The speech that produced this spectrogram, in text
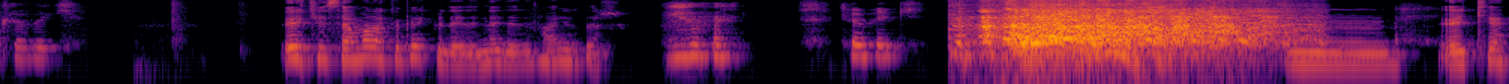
Köpek. Öykü sen bana köpek mi dedin? Ne dedin? Hayırdır? Köpek. Hmm. Öykü.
